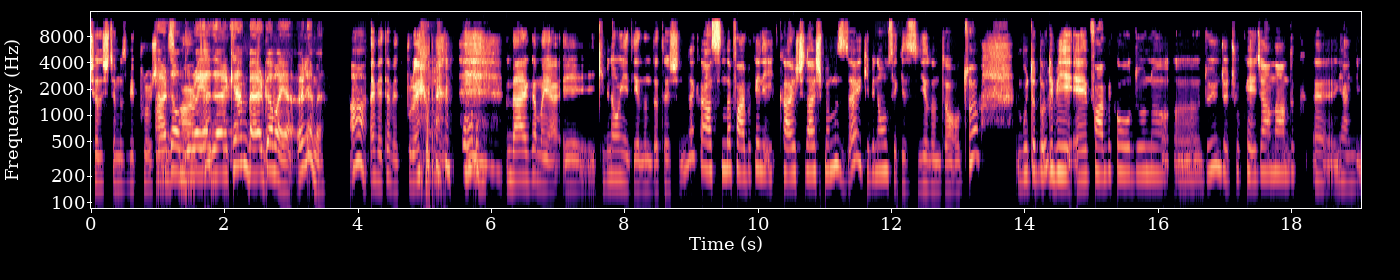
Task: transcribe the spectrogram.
çalıştığımız bir projemiz Pardon, vardı. Pardon buraya derken Bergama'ya öyle mi? Aa, evet evet buraya Bergama'ya e, 2017 yılında taşındık. Aslında fabrika ile ilk karşılaşmamız da 2018 yılında oldu. Burada böyle bir e, fabrika olduğunu e, duyunca çok heyecanlandık. E, yani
